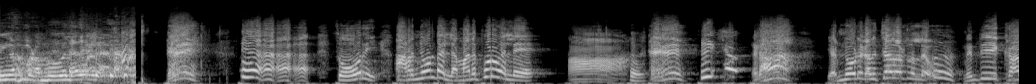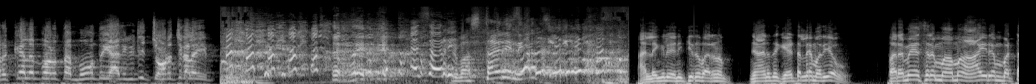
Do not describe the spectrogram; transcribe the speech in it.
നിങ്ങൾ പടം പോകില്ല സോറി അറിഞ്ഞോണ്ടല്ല. മനഃപൂർവല്ലേ എടാ. എന്നോട് കളിച്ചാലോ നിന്റെ ഈ കറുക്കലം പോലത്തെ മോന്ത് ഞാൻ ഇടിച്ചുടച്ചു കളയും. അല്ലെങ്കിൽ നീ. അല്ലെങ്കിലും എനിക്കിത് വരണം. ഞാനിത് കേട്ടല്ലേ മതിയാവൂ. പരമേശ്വരൻ മാമ ആയിരം വട്ട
